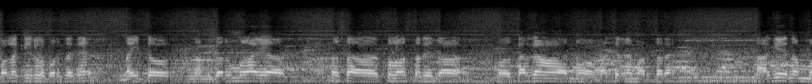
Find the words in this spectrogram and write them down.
ಪಲ್ಲಕ್ಕಿಗಳು ಬರ್ತದೆ. ನೈಟು ನಮ್ಮ ಧರ್ಮರಾಯ ಹೊಸ ಕುಲಸ್ಥರಿಂದ ಕರ್ಗವನ್ನು ಆಚರಣೆ ಮಾಡ್ತಾರೆ. ಹಾಗೆ ನಮ್ಮ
